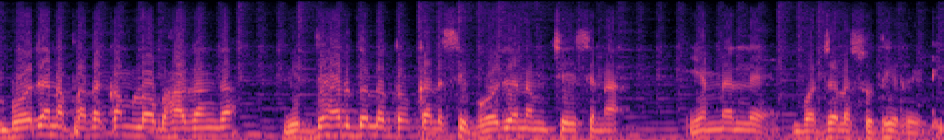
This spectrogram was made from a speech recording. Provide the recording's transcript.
భోజన పథకంలో భాగంగా విద్యార్థులతో కలిసి భోజనం చేసిన ఎమ్మెల్యే బొజ్జల సుధీర్ రెడ్డి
